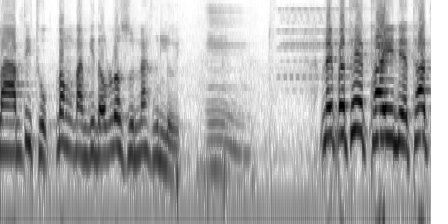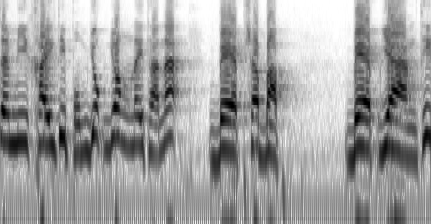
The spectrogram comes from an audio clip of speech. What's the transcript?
ลามที่ถูกต้องตามกิตาบอัลลอฮ์สุนนะห์ขึ้นเลยอืมในประเทศไทยเนี่ยถ้าจะมีใครที่ผมยกย่องในฐานะ แบบฉบับแบบอย่างที่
